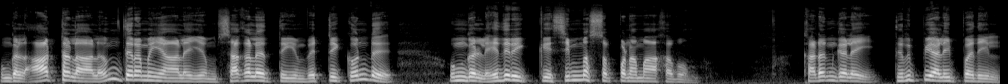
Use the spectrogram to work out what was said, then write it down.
உங்கள் ஆற்றலாலும் திறமையாலையும் சகலத்தையும் வெற்றி கொண்டு உங்கள் எதிரிக்கு சிம்ம சொப்பனமாகவும் கடன்களை திருப்பி அளிப்பதில்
